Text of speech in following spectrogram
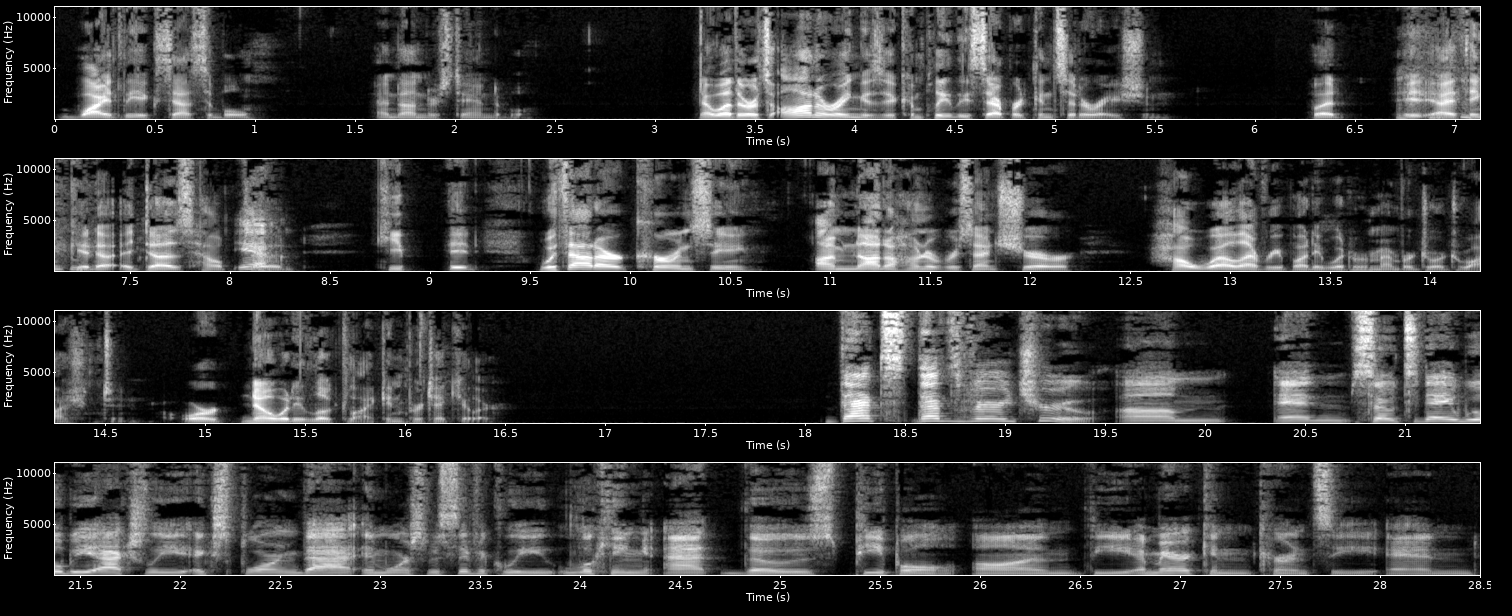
widely accessible and understandable. Now, whether it's honoring is a completely separate consideration, but it, I think it uh, it does help Yeah. to keep it. Without our currency, I'm not 100% sure how well everybody would remember George Washington or know what he looked like in particular. That's that's very true. Um, and so today we'll be actually exploring that, and more specifically, looking at those people on the American currency, and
